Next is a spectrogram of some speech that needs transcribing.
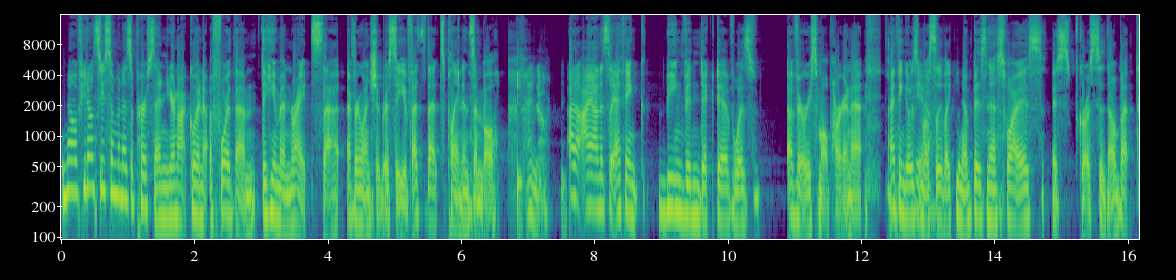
no if you don't see someone as a person you're not going to afford them the human rights that everyone should receive that's that's plain and simple I know. I, don't, I honestly, I think being vindictive was a very small part in it. I think it was Yeah. mostly like, you know, business wise. It's gross to know. But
